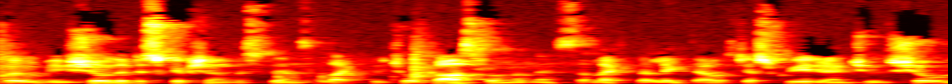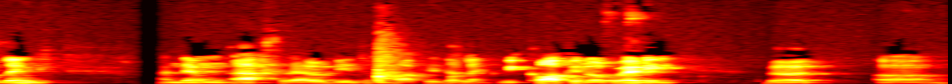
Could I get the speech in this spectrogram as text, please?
so it be show the description of the student, like virtual classroom, and then select the link that was just created and choose show link. And then after that will be to copy the link. We copied already, but um,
